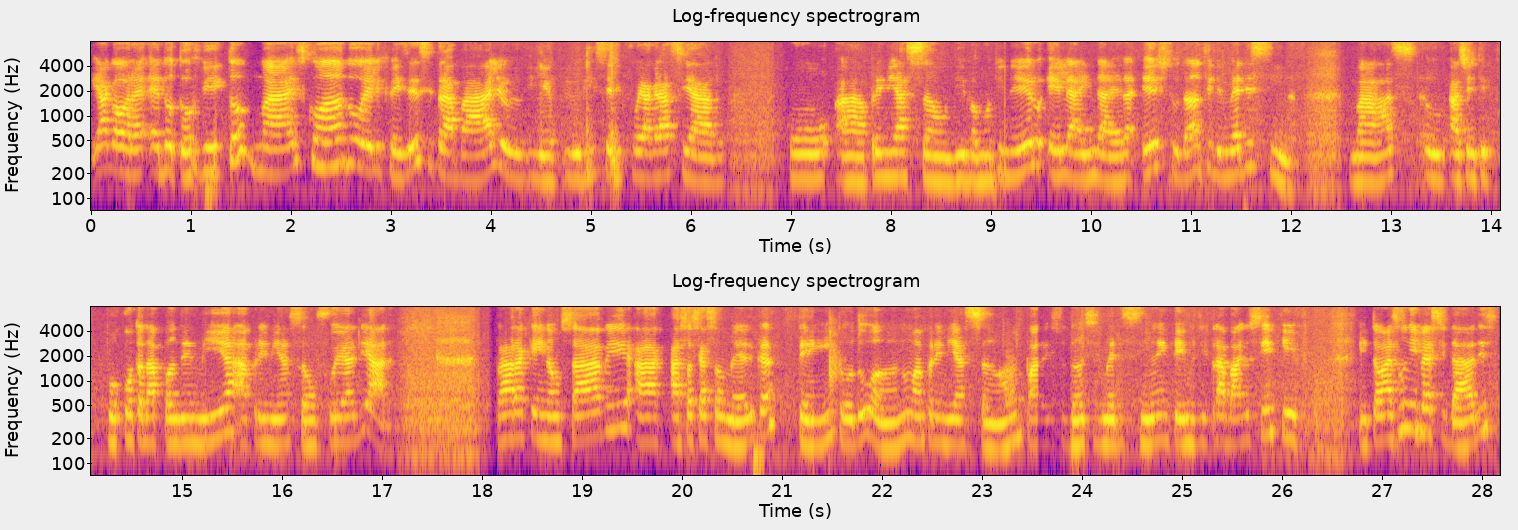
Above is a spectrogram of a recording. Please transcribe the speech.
E agora é doutor Victor, mas quando ele fez esse trabalho, e isso ele foi agraciado com a premiação Diva Montenegro, ele ainda era estudante de medicina. Mas a gente, por conta da pandemia, a premiação foi adiada. Para quem não sabe, a Associação Médica tem todo ano uma premiação para estudantes de medicina em termos de trabalho científico. Então, as universidades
